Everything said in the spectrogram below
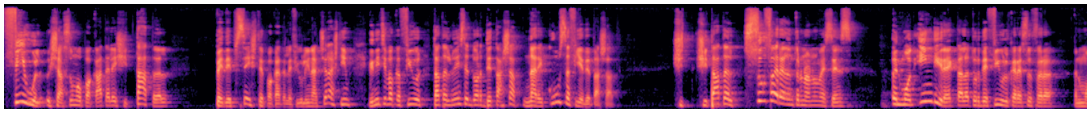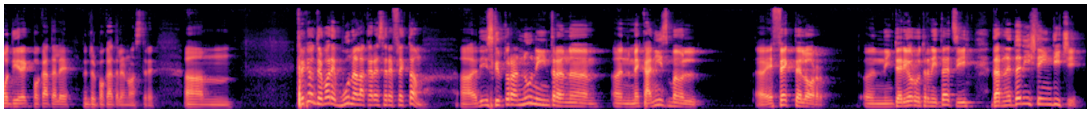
Fiul își asumă păcatele și Tatăl pedepsește păcatele Fiului. În același timp, gândiți-vă că Fiul, Tatăl nu este doar detașat, n-are cum să fie detașat. Și, și Tatăl suferă într-un anume sens, în mod indirect, alături de Fiul care suferă în mod direct păcatele pentru păcatele noastre. Um, cred că e o întrebare bună la care să reflectăm. Uh, Scriptura nu ne intră în, în mecanismul uh, efectelor în interiorul Trinității, dar ne dă niște indicii uh,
